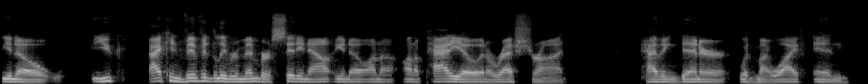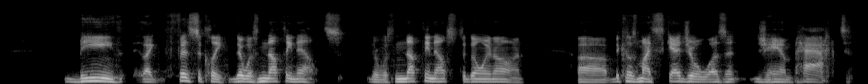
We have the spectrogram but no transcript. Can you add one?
you know, you I can vividly remember sitting out, you know, on a on a patio in a restaurant, having dinner with my wife, and being like physically, there was nothing else. There was nothing else to going on uh, because my schedule wasn't jam packed.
